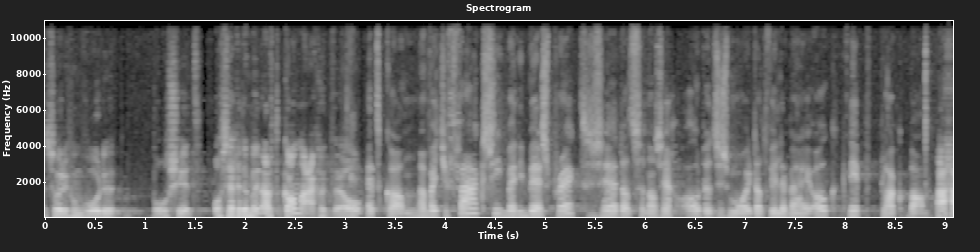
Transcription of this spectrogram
sorry voor mijn woorden, bullshit? Of zeggen de mensen, nou, het kan eigenlijk wel. Het kan, maar wat je vaak ziet bij die best practices, hè, dat ze dan zeggen, oh, dat is mooi, dat willen wij ook, knip, plak, bam. Ah,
